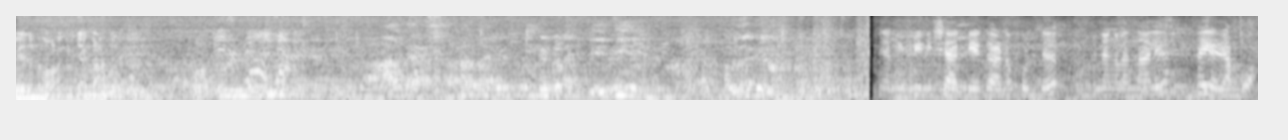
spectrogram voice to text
പേരുണ്ട് തോന്നുന്നു ഞാൻ കാണത്തില്ല. ഞങ്ങൾ ഫിനിഷ് ആക്കിയേക്കാണ് ഫുഡ് ഞങ്ങൾ എന്നാൽ കൈ കഴുകാൻ പോവാം.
